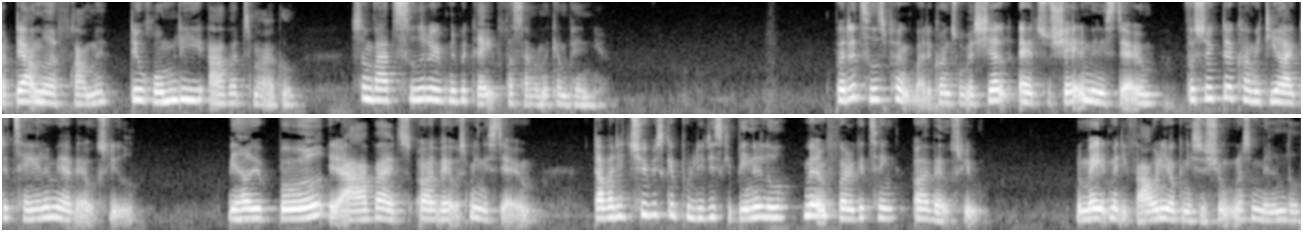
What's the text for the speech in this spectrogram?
og dermed at fremme det rumlige arbejdsmarked, som var et sideløbende begreb for samme kampagne. På det tidspunkt var det kontroversielt, at et socialministerium forsøgte at komme i direkte tale med erhvervslivet. Vi havde jo både et arbejds- og erhvervsministerium, der var de typiske politiske bindeled mellem folketing og erhvervsliv. Normalt med de faglige organisationer som mellemled.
